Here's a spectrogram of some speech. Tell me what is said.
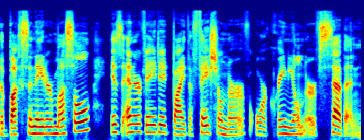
The buccinator muscle is innervated by the facial nerve or cranial nerve 7.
